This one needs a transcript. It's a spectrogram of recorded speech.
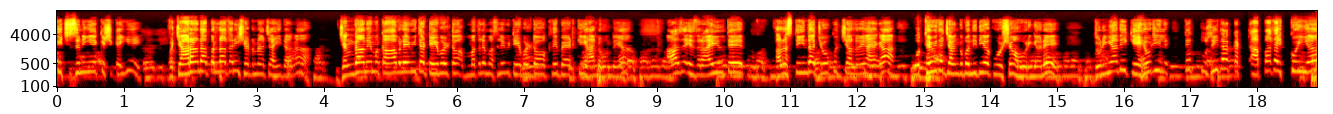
ਕਿਛ ਸੁਣੀਏ ਕਿਛ ਕਹੀਏ। ਵਿਚਾਰਾਂ ਦਾ ਪੱਲਾ ਤਾਂ ਨਹੀਂ ਛੱਡਣਾ ਚਾਹੀਦਾਗਾ। ਜੰਗਾਂ ਦੇ ਮੁਕਾਬਲੇ ਵੀ ਤਾਂ ਟੇਬਲ ਟਾਕ ਮਤਲਬ ਮਸਲੇ ਵੀ ਟੇਬਲ ਟਾਕ ਤੇ ਬੈਠ ਕੇ ਹੱਲ ਹੁੰਦੇ ਆ। ਅੱਜ ਇਜ਼ਰਾਈਲ ਤੇ ਫਲਸਤੀਨ ਦਾ ਜੋ ਕੁਝ ਚੱਲ ਰਿਹਾ ਹੈਗਾ, ਉੱਥੇ ਵੀ ਤਾਂ ਜੰਗਬੰਦੀ ਦੀਆਂ ਕੋਸ਼ਿਸ਼ਾਂ ਹੋ ਰਹੀਆਂ ਨੇ। ਦੁਨੀਆ ਦੀ ਕਿਹੋ ਜੀ ਤੇ ਤੁਸੀਂ ਤਾਂ ਆਪਾਂ ਤਾਂ ਇੱਕੋ ਹੀ ਆ।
